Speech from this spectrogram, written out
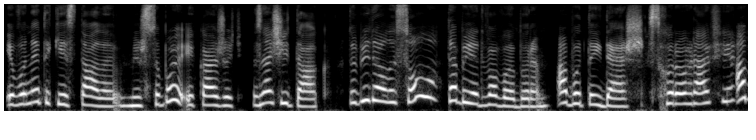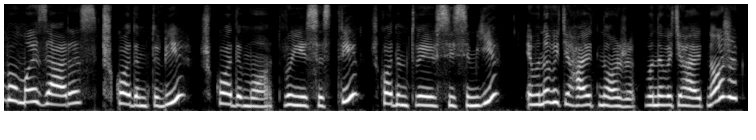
і вони такі стали між собою і кажуть: значить, так, тобі дали соло, тебе є два вибори: або ти йдеш з хореографії, або ми зараз шкодимо тобі, шкодимо твоїй сестрі, шкодимо твоїй всій сім'ї. І вони витягають ножик. Вони витягають ножик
